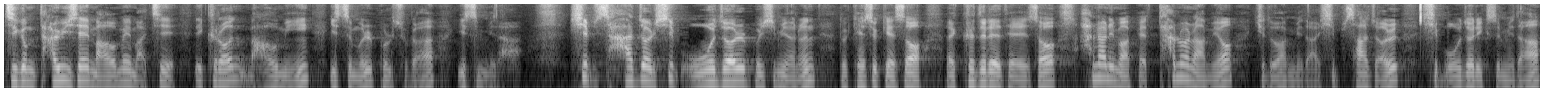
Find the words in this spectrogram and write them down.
지금 다윗의 마음에 마치 그런 마음이 있음을 볼 수가 있습니다. 14절, 15절 보시면은 또 계속해서 그들에 대해서 하나님 앞에 탄원하며 기도합니다. 14절, 15절 읽습니다.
